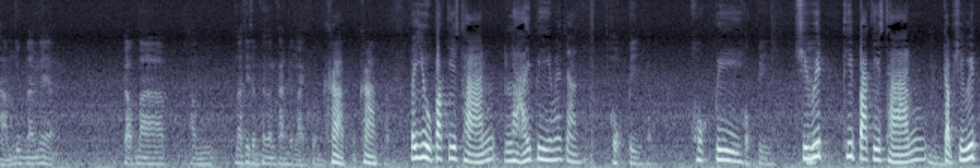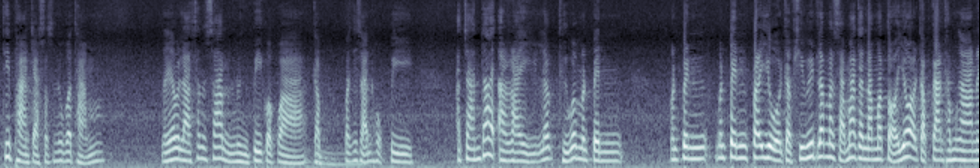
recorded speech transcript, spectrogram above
ถัมภ์รุ่นนั้นเนี่ย กลับมาทำหน้าที่สำคัญสำคัญกันหลายคนครับครับครับไปอยู่ปากีสถานหลายปีไหมอาจารย์หกปีครับหกปีหกปี ชีวิตที่ปากีสถานอืมกับชีวิตที่ผ่านจากศาสนุปถัมภ์ ระยะเวลาสั้นๆหนึ่งปีกว่าๆกับอืมปากีสถานหกปี อาจารย์ได้อะไรแล้วถือว่ามันเป็นมันเป็นมันเป็นประโยชน์กับชีวิต แล้วมันสามารถจะนำมาต่อยอดกับการทำงานใน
